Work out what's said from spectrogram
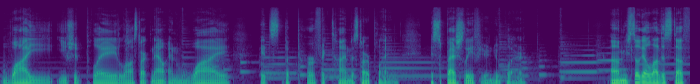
why you should play Lost Ark now and why it's the perfect time to start playing especially if you're a new player. Um, you still get a lot of this stuff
